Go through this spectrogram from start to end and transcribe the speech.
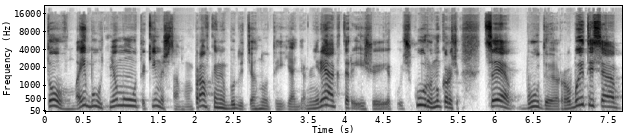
то в майбутньому такими ж самими правками будуть тягнути ядерні реактори, і ще якусь шкуру. Ну коротше, це буде робитися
